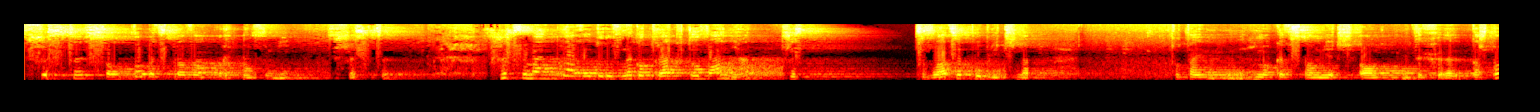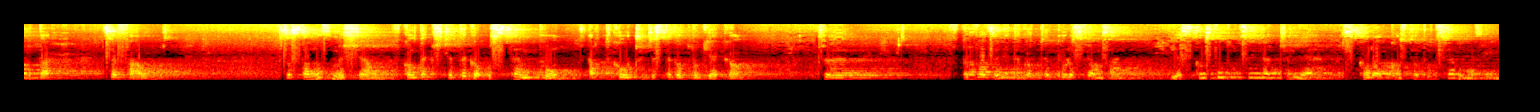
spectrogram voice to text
Wszyscy są wobec prawa równi. Wszyscy. Wszyscy mają prawo do równego traktowania przez władze publiczne, tutaj mogę wspomnieć o tych e, paszportach CV. Zastanówmy się w kontekście tego ustępu artykułu 32, czy wprowadzenie tego typu rozwiązań jest konstytucyjne, czy nie. Skoro konstytucja mówi,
